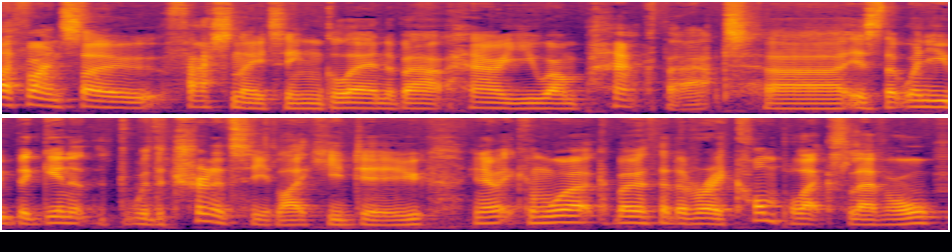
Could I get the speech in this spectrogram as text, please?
I find so fascinating, Glen, about how you unpack that uh, is that when you begin the, with the Trinity like you do, you know, it can work both at a very complex level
